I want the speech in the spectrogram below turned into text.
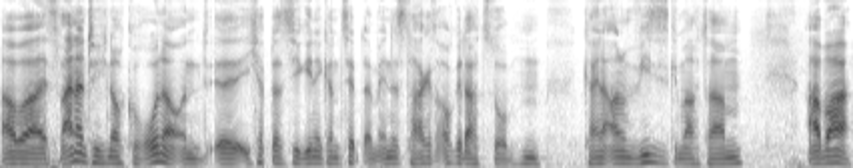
Aber es war natürlich noch Corona und äh, ich habe das Hygienekonzept am Ende des Tages auch gedacht, so, hm, keine Ahnung, wie sie es gemacht haben. Aber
